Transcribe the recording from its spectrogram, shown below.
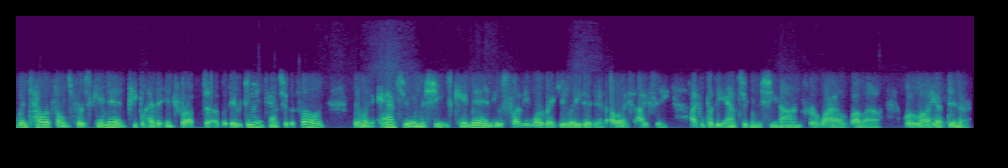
when telephones first came in, people had to interrupt uh, what they were doing to answer the phone. Then when answering machines came in, it was slightly more regulated. And oh, I, I see, I can put the answering machine on for a while while uh, while I have dinner.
